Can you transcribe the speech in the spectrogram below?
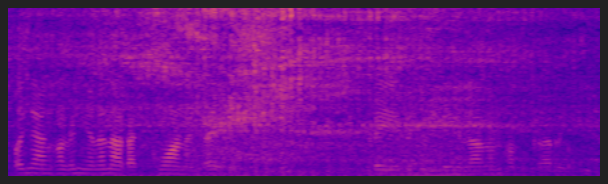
അപ്പോൾ ഞങ്ങളിങ്ങനെ നടക്കുവാണ്. ഇവിടെ ഏത് ബിൽഡിങ്ങിലാണെന്ന് നമുക്കറിയില്ല.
